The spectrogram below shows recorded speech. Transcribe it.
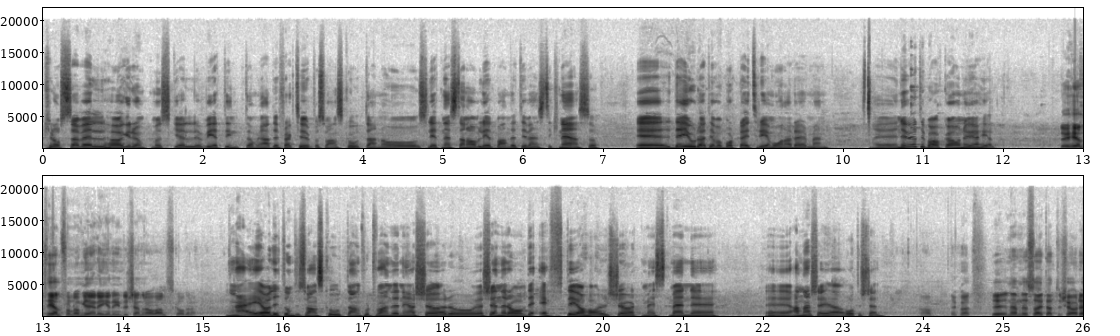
krossade väl höger rumpmuskel, vet inte om jag hade fraktur på svanskotan och slet nästan av ledbandet i vänster knä. Så, eh, det gjorde att jag var borta i tre månader, men eh, nu är jag tillbaka och nu är jag hel. Det är helt helt från de grejerna, ingenting du känner av alls, skadorna. Nej, jag har lite ont i svanskotan fortfarande när jag kör och jag känner av det efter jag har kört mest, men eh, eh, annars är jag återställd. Ja, det är skönt. Du nämnde sagt att du körde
